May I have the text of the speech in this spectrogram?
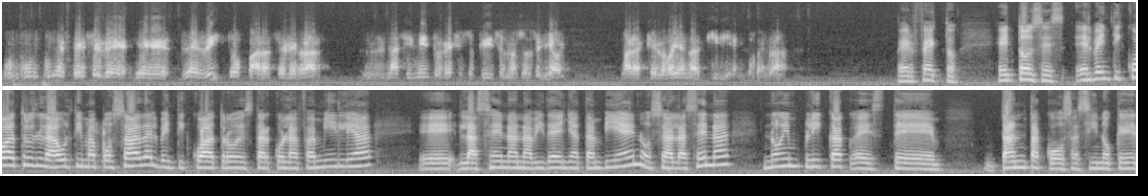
una especie de, de, rito para celebrar el nacimiento de Jesucristo nuestro Señor, para que lo vayan adquiriendo, ¿verdad? Perfecto. Entonces, el 24 es la última posada, el 24 estar con la familia, eh, la cena navideña también, o sea, la cena no implica este tanta cosa, sino que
